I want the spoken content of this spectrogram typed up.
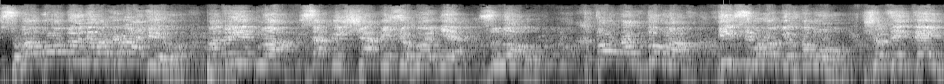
Свободу і демократію потрібно захищати сьогодні знову. Хто так думав 8 років тому, що цей день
